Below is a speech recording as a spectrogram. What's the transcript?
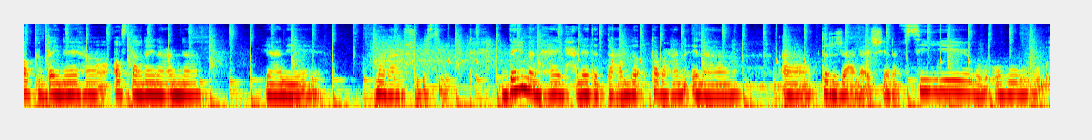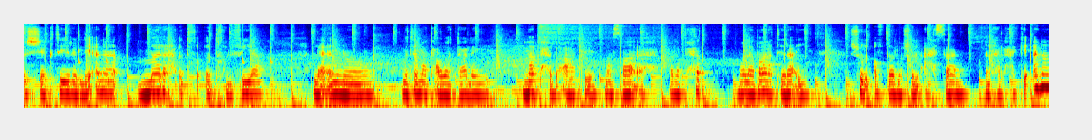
أو كبيناها أو استغنينا عنها. يعني ما بعرف شو بصير. دايما هاي الحالات التعلق طبعا إلها آه، بترجع لأشياء نفسية وأشياء كتير اللي أنا ما رح أدخل فيها لأنه مثل ما تعودت علي ما بحب أعطي نصائح ولا بحط ولا بعطي رأيي شو الأفضل وشو الأحسن من هالحكي. أنا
